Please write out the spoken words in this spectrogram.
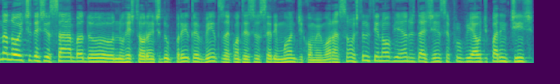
Na noite deste sábado, no restaurante do Preto Eventos, aconteceu cerimônia de comemoração aos 39 anos da Agência Fluvial de Parintins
